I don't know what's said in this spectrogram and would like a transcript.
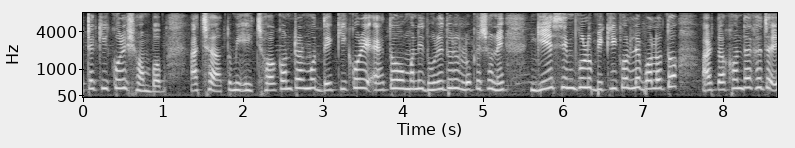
এটা কি করে সম্ভব? আচ্ছা তুমি এই ছ ঘণ্টার মধ্যে কি করে এত মানে দূরে দূরে লোকেশনে গিয়ে সিমগুলো বিক্রি করলে বলো তো? আর তখন দেখা যায়,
